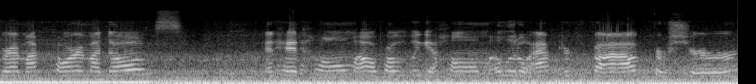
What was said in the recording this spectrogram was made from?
grab my car and my dogs and head home. I'll probably get home a little after 5 for sure.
